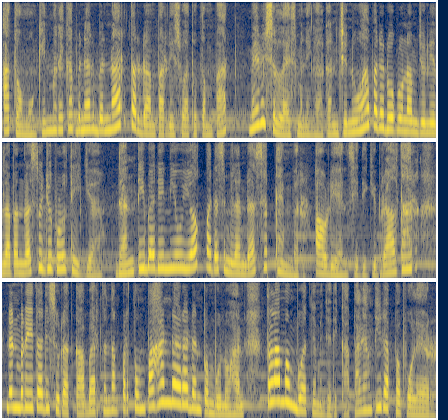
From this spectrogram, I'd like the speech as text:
atau mungkin mereka benar-benar terdampar di suatu tempat Mary Celeste meninggalkan Genoa pada 26 Juni 1873 dan tiba di New York pada 19 September. Audiensi di Gibraltar dan berita di surat kabar tentang pertumpahan darah dan pembunuhan telah membuatnya menjadi kapal yang tidak populer.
